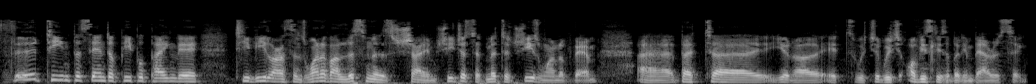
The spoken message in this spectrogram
13% of people paying their TV license. One of our listeners, Shame, she just admitted she's one of them. Uh, but, uh, you know, it's, which, which obviously is a bit embarrassing.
